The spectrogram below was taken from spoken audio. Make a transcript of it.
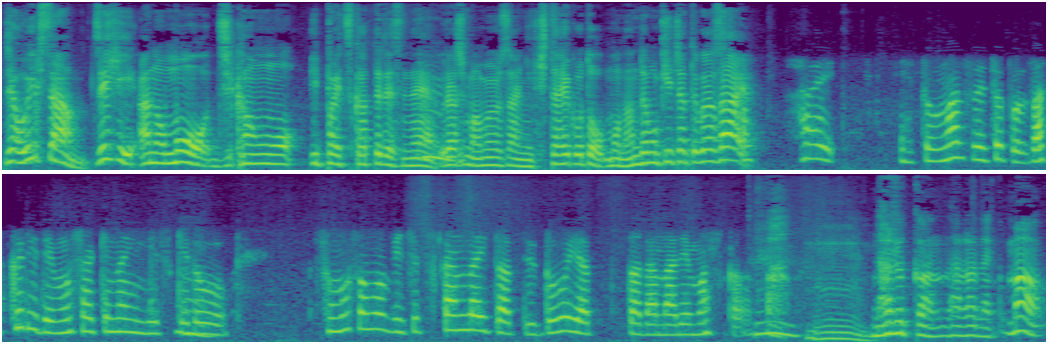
じゃあ、おゆきさん、ぜひ、あの、もう、時間をいっぱい使ってですね、浦島もよさんに聞きたいこと、もう何でも聞いちゃってください。はい。えっと、まずちょっとざっくりで申し訳ないんですけど、そもそも美術館ライターってどうやったらなれますか、うん。なるかならないか。ま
